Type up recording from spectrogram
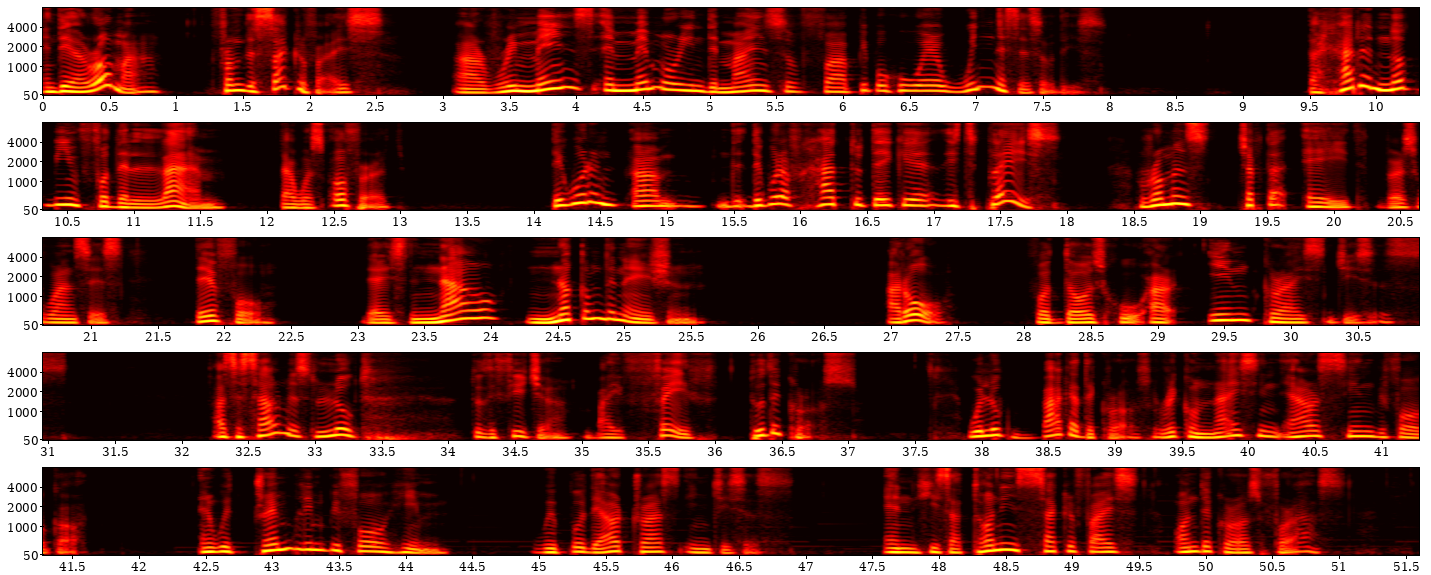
And the aroma from the sacrifice uh, remains a memory in the minds of uh, people who were witnesses of this. That had it not been for the lamb that was offered, they wouldn't. Um, they would have had to take uh, its place. Romans chapter 8, verse 1 says, Therefore, there is now no condemnation at all for those who are in Christ Jesus. As the psalmist looked to the future by faith to the cross, we look back at the cross, recognizing our sin before God, and with trembling before Him, we put our trust in Jesus and his atoning sacrifice on the cross for us.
